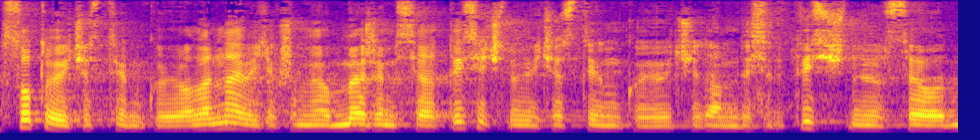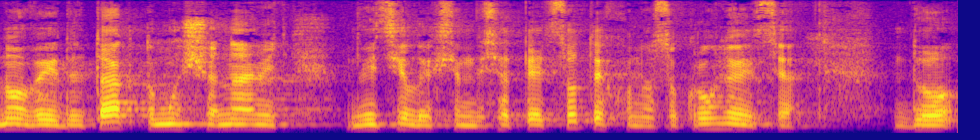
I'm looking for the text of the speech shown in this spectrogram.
сотою частинкою, але навіть якщо ми обмежимося тисячною частинкою чи там десятитисячною, все одно вийде так, тому що навіть 2,75 у нас округлюється до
